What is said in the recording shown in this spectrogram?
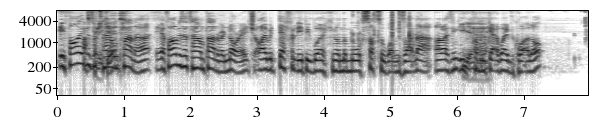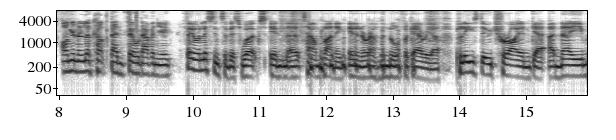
if I was a town good. planner, if I was a town planner in Norwich, I would definitely be working on the more subtle ones like that. And I think you could Yeah. probably get away with quite a lot. I'm going to look up Benfield Avenue. If anyone listening to this works in uh, town planning in and around the Norfolk area, please do try and get a name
